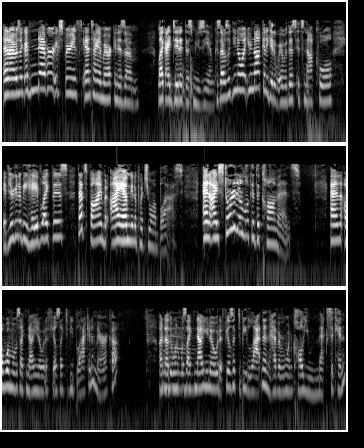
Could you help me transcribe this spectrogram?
And I was like, I've never experienced anti-Americanism like I did at this museum. Because I was like, you know what? You're not going to get away with this. It's not cool. If you're going to behave like this, that's fine, but I am going to put you on blast. And I started to look at the comments. And a woman was like, now you know what it feels like to be black in America. Another one was like, mm. now you know what it feels like to be Latin and have everyone call you Mexican.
